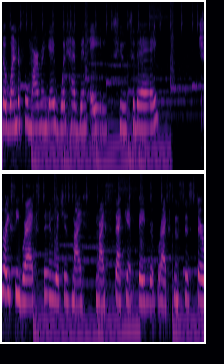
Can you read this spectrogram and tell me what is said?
the wonderful Marvin Gaye would have been 82 today. Traci Braxton, which is my my second favorite Braxton sister,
